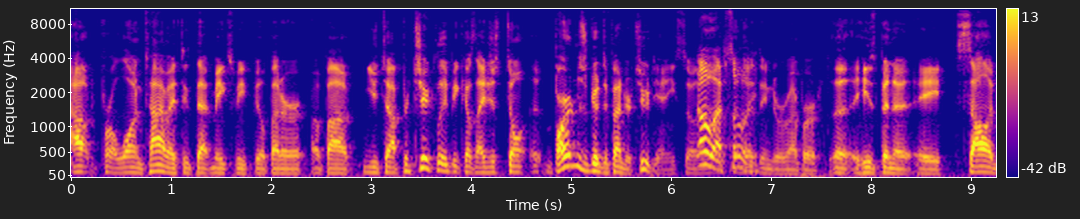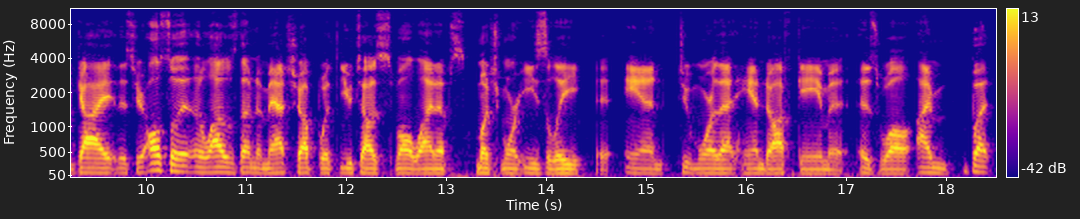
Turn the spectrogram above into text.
out for a long time, I think that makes me feel better about Utah, particularly because I just don't. Barton's a good defender too, Danny. So Oh, that's absolutely. thing to remember. Uh, he's been a, a solid guy this year. Also, it allows them to match up with Utah's small lineups much more easily and do more of that handoff game as well. I'm, but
